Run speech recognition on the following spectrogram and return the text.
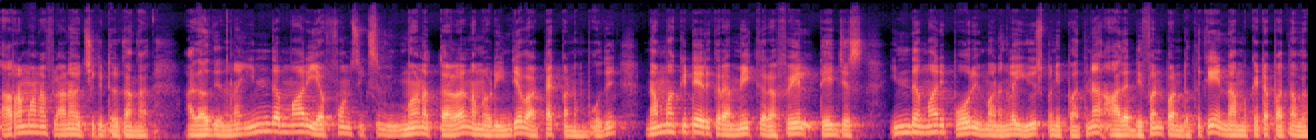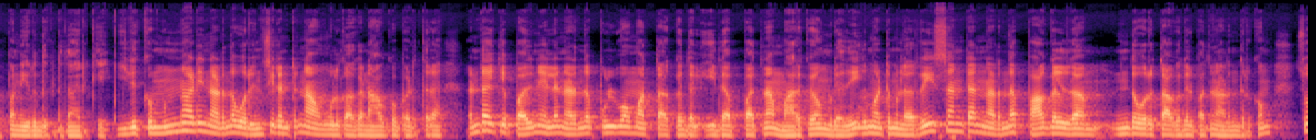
தரமான பிளானை வச்சுக்கிட்டு இருக்காங்க. அதாவது என்னென்னா இந்த மாதிரி எஃப் ஒன் சிக்ஸ் விமானத்தால் நம்மளோட இந்தியாவை அட்டாக் பண்ணும்போது நம்மக்கிட்ட இருக்கிற மிக் ரஃபேல் தேஜஸ் இந்த மாதிரி போர் விமானங்களை யூஸ் பண்ணி பார்த்தீங்கன்னா அதை டிஃபெண்ட் பண்ணுறதுக்கு நம்மக்கிட்ட பார்த்தா வெப்பன் இருந்துக்கிட்டு தான் இருக்குது இதுக்கு முன்னாடி நடந்த ஒரு இன்சிடெண்ட்டை நான் உங்களுக்காக ஞாபகப்படுத்துகிறேன் ரெண்டாயிரத்தி பதினேழில் நடந்த புல்வாமா தாக்குதல். இதை பார்த்தினா மறக்கவே முடியாது. இது மட்டும் இல்லை ரீசெண்டாக நடந்த பாகல்காம் இந்த ஒரு தாக்குதல் பார்த்து நடந்திருக்கும். ஸோ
